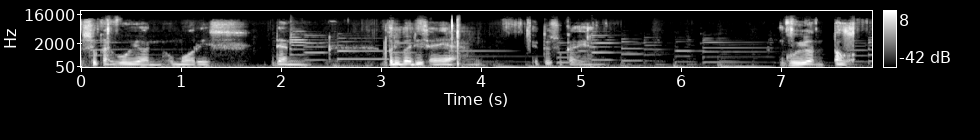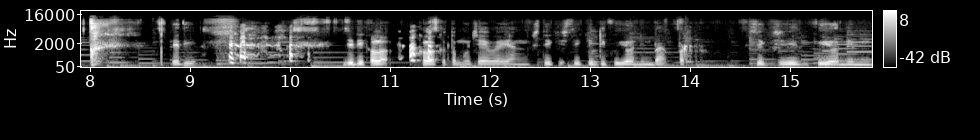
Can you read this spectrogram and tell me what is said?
suka guyon humoris dan pribadi saya itu suka yang guyon to jadi jadi kalau kalau ketemu cewek yang sedikit-sedikit diguyonin baper sedikit-sedikit diguyonin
